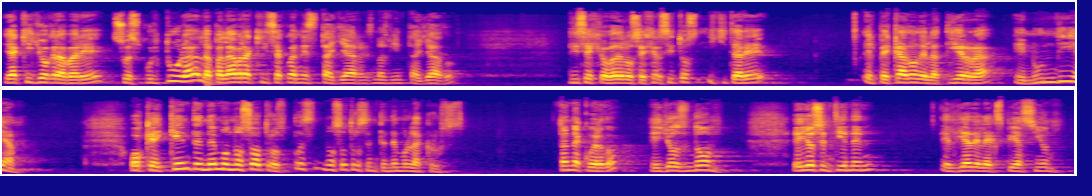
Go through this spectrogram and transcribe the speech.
He aquí yo grabaré su escultura. La palabra aquí se acuerdan es tallar, es más bien tallado dice Jehová de los ejércitos, y quitaré el pecado de la tierra en un día. Ok, ¿qué entendemos nosotros? Pues nosotros entendemos la cruz. ¿Están de acuerdo? Ellos no. Ellos entienden el día de la expiación.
